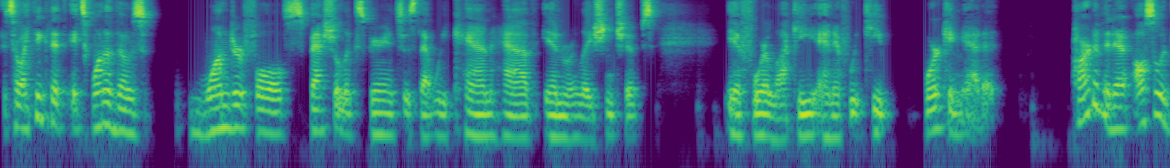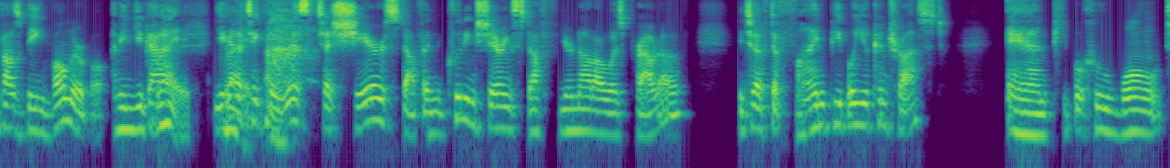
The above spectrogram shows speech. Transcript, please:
So I think that it's one of those wonderful, special experiences that we can have in relationships if we're lucky and if we keep working at it. Part of it also involves being vulnerable. I mean, you gotta, right, you gotta right. take the risk to share stuff, including sharing stuff you're not always proud of. You have to find people you can trust and people who won't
